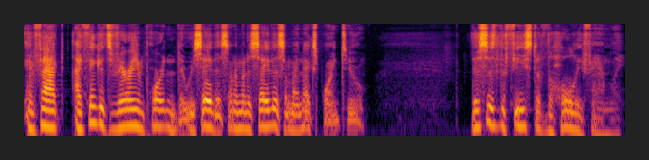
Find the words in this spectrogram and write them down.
In fact, I think it's very important that we say this, and I'm going to say this in my next point too. This is the feast of the Holy Family.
